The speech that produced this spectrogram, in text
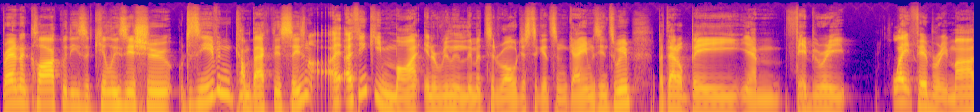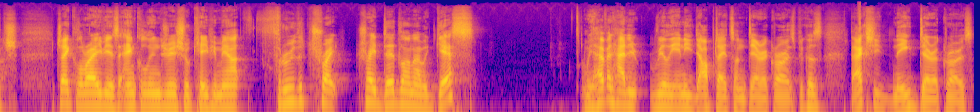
Brandon Clarke with his Achilles issue, does he even come back this season? I, I think he might in a really limited role just to get some games into him, but that'll be you know, February, late February, March. Jake LaRavia's ankle injury should keep him out through the trade trade deadline, I would guess we haven't had really any updates on Derrick Rose because they actually need Derrick Rose,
